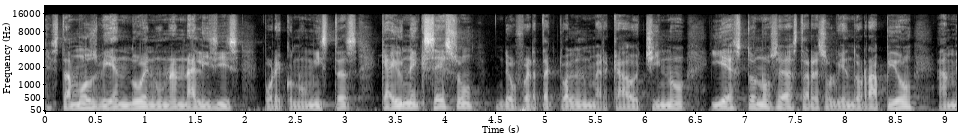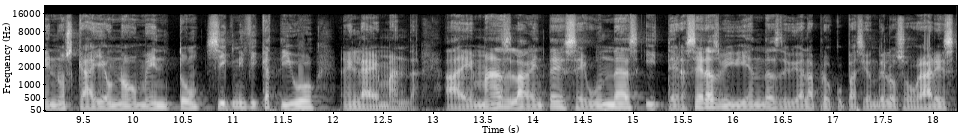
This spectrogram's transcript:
Estamos viendo en un análisis por economistas que hay un exceso de oferta actual en el mercado chino y esto no se va a estar resolviendo rápido a menos que haya un aumento significativo en la demanda. Además, la venta de segundas y terceras viviendas debido a la preocupación de los hogares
